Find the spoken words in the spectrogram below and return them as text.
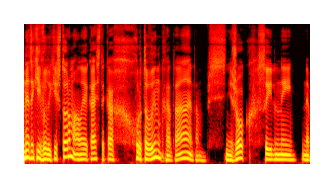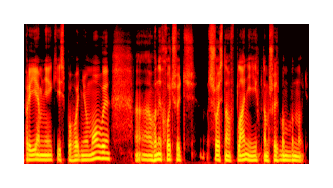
Не такий великий шторм, але якась така хуртовинка, та, там сніжок сильний, неприємні якісь погодні умови. Вони хочуть щось там в плані, їх там щось бомбануть.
